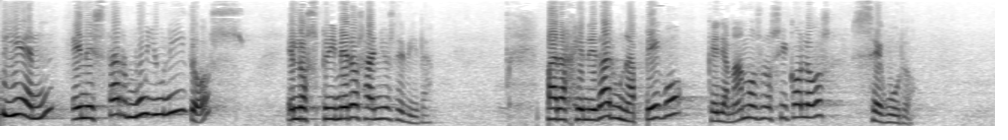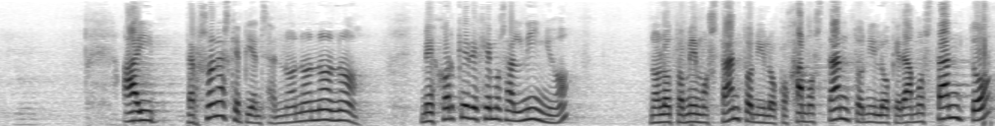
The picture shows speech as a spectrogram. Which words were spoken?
bien en estar muy unidos en los primeros años de vida para generar un apego que llamamos los psicólogos seguro. Hay personas que piensan, no, no, no, no, mejor que dejemos al niño, no lo tomemos tanto, ni lo cojamos tanto, ni lo queramos tanto,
